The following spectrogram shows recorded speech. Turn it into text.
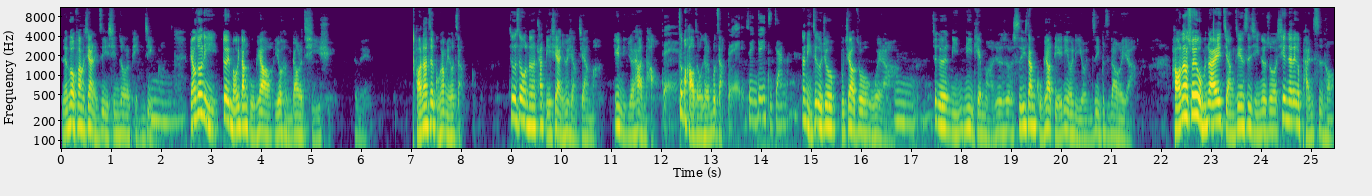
能够放下你自己心中的平静嘛。嗯，比方说，你对某一档股票有很高的期许，对不对？好，那这股票没有涨。这个时候呢，它跌下来，你会想加码，因为你觉得它很好。对，这么好，怎么可能不涨？对，所以你就一直加码。那你这个就不叫做无为啦。嗯，这个你逆天嘛，就是说，实际上股票跌一定有理由，你自己不知道而已啊。好，那所以我们来讲这件事情，就是说，现在那个盘势哈，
